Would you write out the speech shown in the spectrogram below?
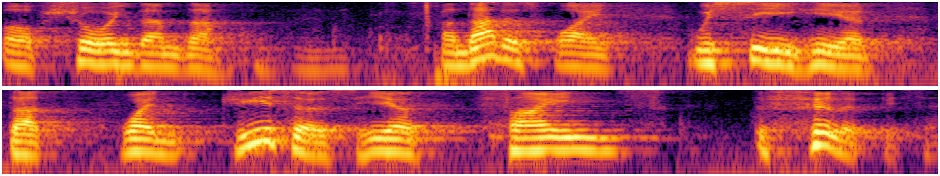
of showing them that. And that is why we see here that when Jesus here finds Philip, he said,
